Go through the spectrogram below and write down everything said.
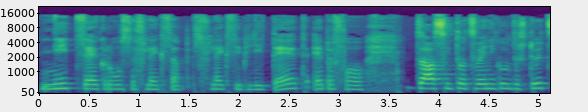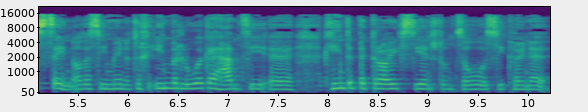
nicht sehr großen Flexibilität, eben von, dass sie dort zu wenig unterstützt sind. Oder sie müssen natürlich immer schauen, haben sie äh, Kinderbetreuungsdienst und so. Sie können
